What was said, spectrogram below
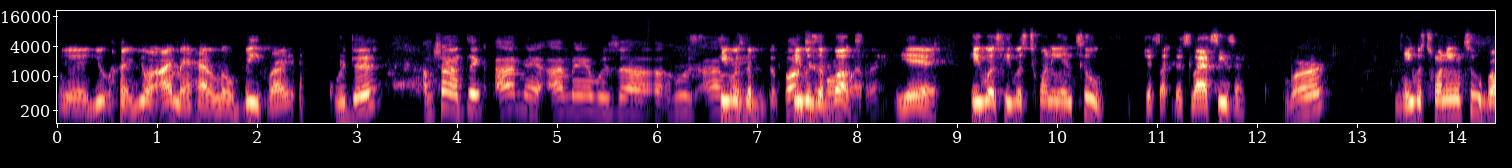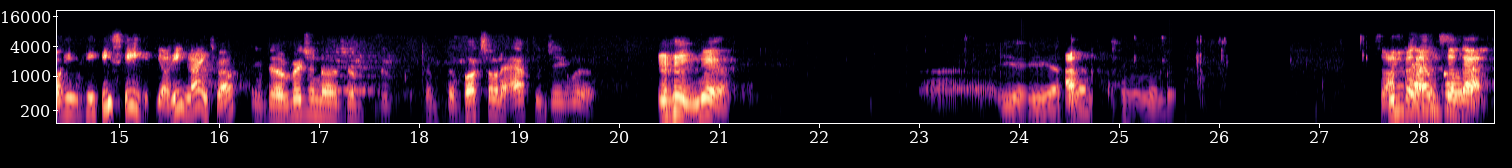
Yeah, you you and I Man had a little beef, right? We did. I'm trying to think. I man, I man was uh, who was I He was the he was the Bucks. point, right? Yeah, he was he was twenty and two, just like this last season. Word. He was twenty and two, bro. He he he's he yo he nice, bro. The original, the the, the, the Bucks owner after Jay Will. Mm-hmm. Yeah. Uh, yeah, yeah. I think I, I I remember. So Who I you feel like he still got.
